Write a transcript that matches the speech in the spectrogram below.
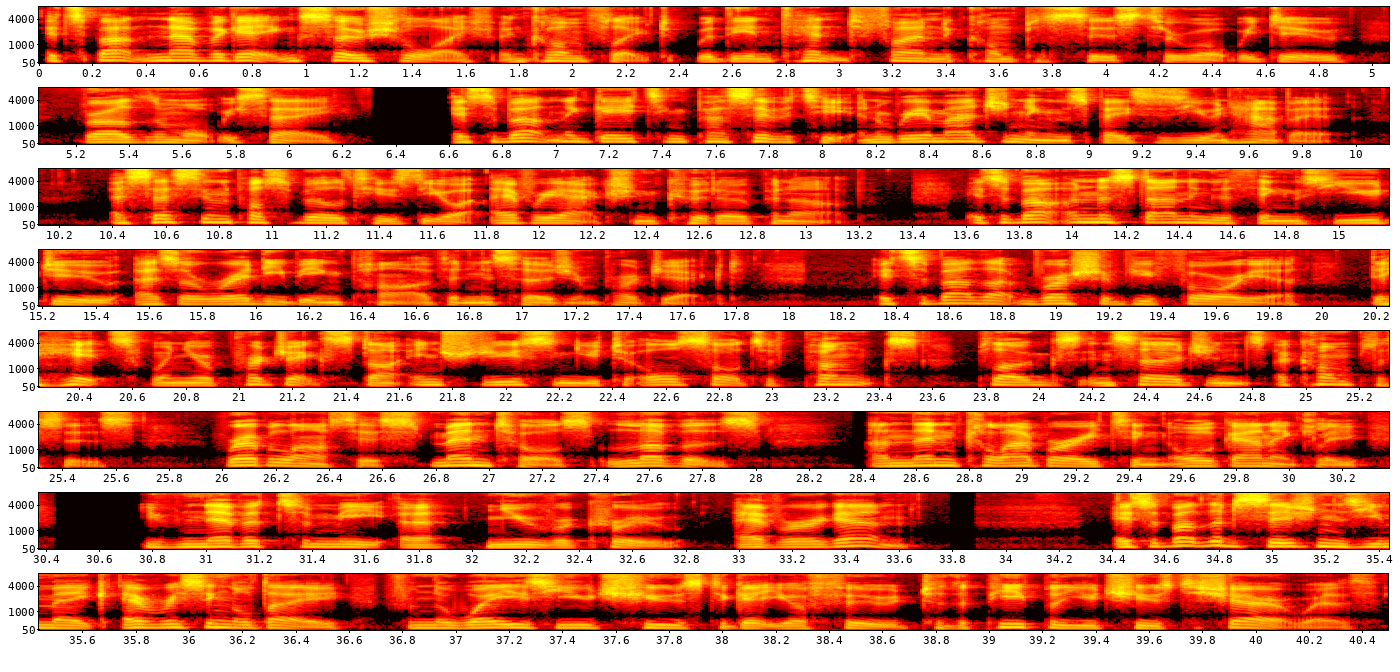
It's about navigating social life and conflict with the intent to find accomplices through what we do, rather than what we say. It's about negating passivity and reimagining the spaces you inhabit, assessing the possibilities that your every action could open up. It's about understanding the things you do as already being part of an insurgent project. It's about that rush of euphoria the hits when your projects start introducing you to all sorts of punks, plugs, insurgents, accomplices, rebel artists, mentors, lovers, and then collaborating organically. You've never to meet a new recruit ever again. It's about the decisions you make every single day, from the ways you choose to get your food to the people you choose to share it with.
